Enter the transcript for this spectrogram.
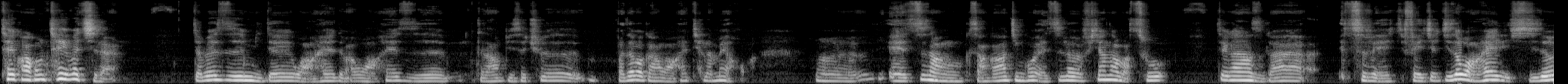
太快攻推勿起来。特别是面对黄海，对伐？黄海是搿场比赛确实勿得勿讲，黄海踢了蛮好。嗯，限制上上港进攻限制了相当勿错。再加上自家一次反反击，其实黄海前头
